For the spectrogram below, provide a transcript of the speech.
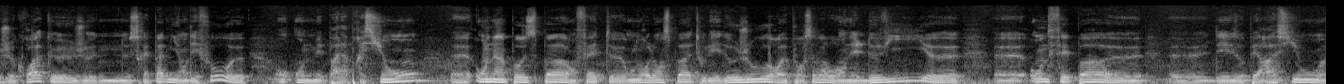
Je, crois que je ne serai pas mis en défaut. On, ne met pas la pression, on n'impose pas en fait, on ne relance pas tous les deux jours pour savoir où en est le devis. on ne fait pas des opérations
